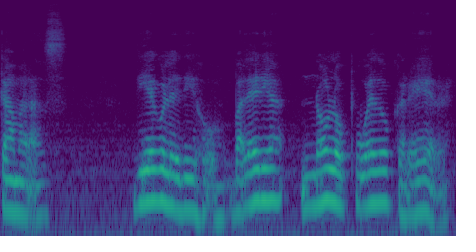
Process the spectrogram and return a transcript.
cámaras. Diego le dijo, Valeria, no lo puedo creer.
